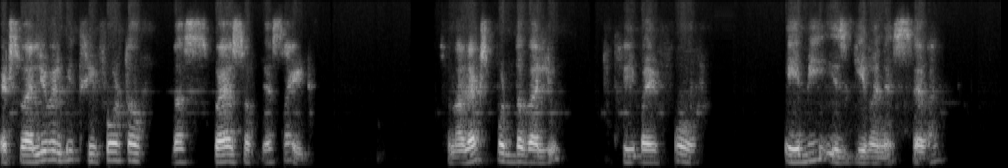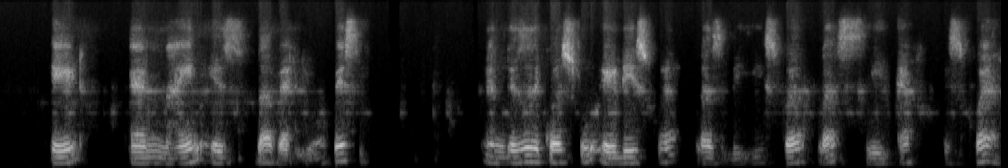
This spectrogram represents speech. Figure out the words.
its value will be 3 fourth of the squares of their side. So now let's put the value 3 by 4. AB is given as 7, 8, and 9 is the value of AC. And this is equals to AD square plus BE square plus CF square.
